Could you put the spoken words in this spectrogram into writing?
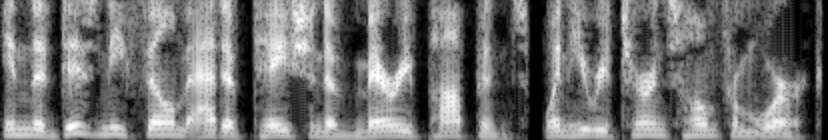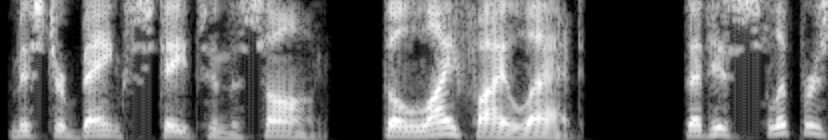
In the Disney film adaptation of Mary Poppins, when he returns home from work, Mr. Banks states in the song, The Life I Led, that his slippers,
